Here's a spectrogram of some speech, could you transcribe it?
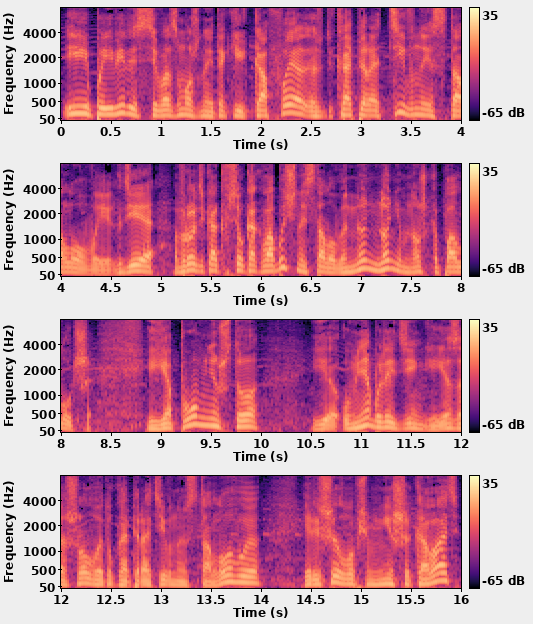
И появились всевозможные такие кафе, э, кооперативные столовые, где вроде как все как в обычной столовой, но, но немножко получше. И я помню, что я- у меня были деньги. Я зашел в эту кооперативную столовую и решил, в общем, не шиковать.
